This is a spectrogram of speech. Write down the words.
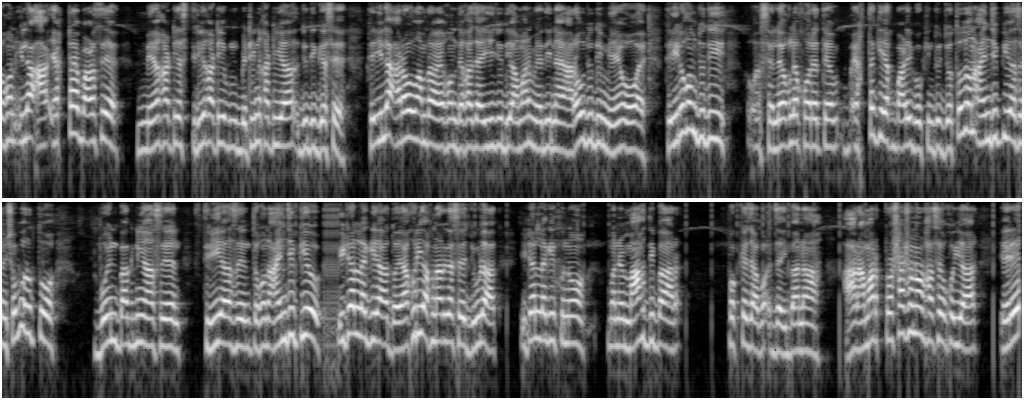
তখন ইলা একটাই বাড়ছে মেয়ে খাটিয়া, স্ত্রী খাটিয়া, বেটিন খাটিয়া যদি গেছে, তো ইলা আরও আমরা এখন দেখা যায়, ই যদি আমার মেয়েদি নাই আরও যদি মেয়ে হয়, তো এইরকম যদি ছেলেগুলো করে তে একটা কি এক বাড়িব কিন্তু যতজন আইনজীবী আছেন সবর তো বইন বাগনি আছেন স্ত্রী আছেন, তখন আইনজীবীও ইটার লাগিয়া দয়া করি আপনার কাছে জুড়াত ইটার লাগি কোনো মানে মাহ দিবার পক্ষে যাব যাইবা না। আর আমার প্রশাসনের কাছে হইয়ার এরে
